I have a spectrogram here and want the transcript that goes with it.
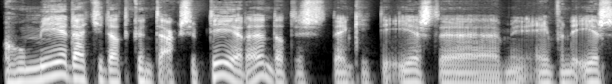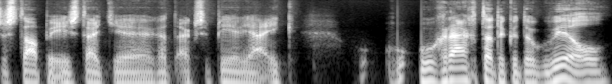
hoe meer dat je dat kunt accepteren, dat is denk ik de eerste, een van de eerste stappen, is dat je gaat accepteren, ja, ik, hoe, hoe graag dat ik het ook wil,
